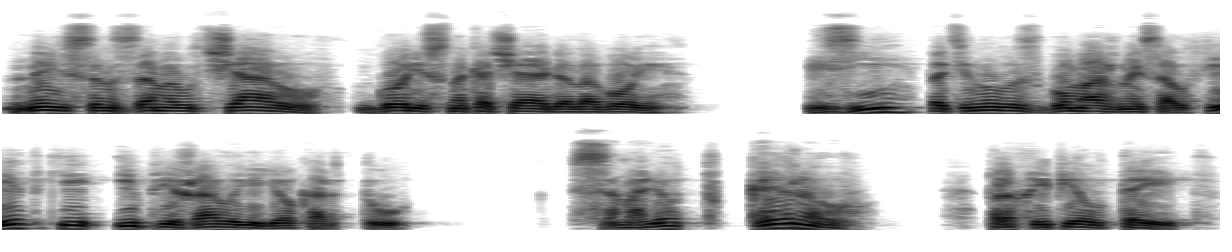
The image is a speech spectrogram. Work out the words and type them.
Нельсон замолчал, горестно качая головой. Зи потянулась к бумажной салфетке и прижала ее к рту. «Самолет Кэрол?» — прохрипел Тейт.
